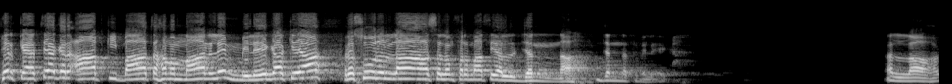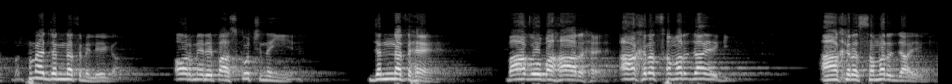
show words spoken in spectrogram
پھر کہتے، اگر آپ کی بات ہم مان لیں، ملے گا کیا؟ رسول اللہ علیہ وسلم فرماتے، الجنہ، جنت ملے گا۔ اللہ ہمیں جنت ملے گا۔ اور میرے پاس کچھ نہیں ہے۔ جنت ہے، باغ و بہار ہے، آخرت سمر جائے گی۔ آخرت سمر جائے گی۔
